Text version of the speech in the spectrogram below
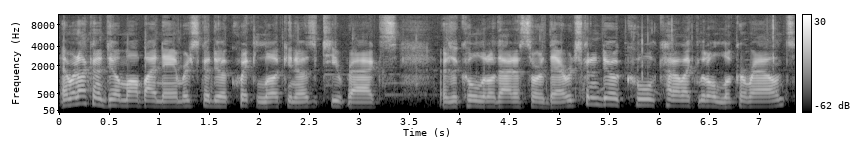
And we're not going to do them all by name, we're just going to do a quick look, you know, there's a T-Rex, there's a cool little dinosaur there. We're just going to do a cool kind of like little look around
